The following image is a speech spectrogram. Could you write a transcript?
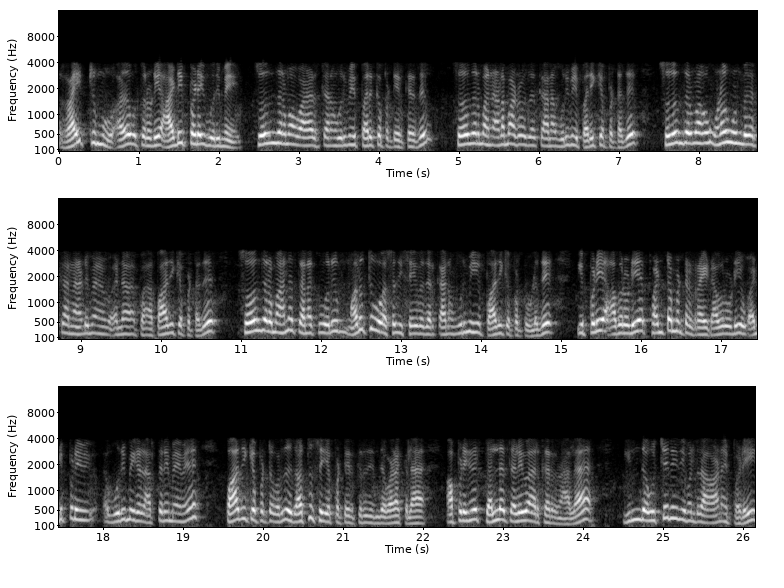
ரைட் டு மூவ் அதாவது ஒருத்தருடைய அடிப்படை உரிமை சுதந்திரமா வாழறதுக்கான உரிமை பறிக்கப்பட்டிருக்கிறது. சுதந்திரமாக நடமாடுவதற்கான உரிமை பறிக்கப்பட்டது. சுதந்திரமாக உணவு உண்பதற்கான அடிமை பா- பாதிக்கப்பட்டது. சுதந்திரமான தனக்கு ஒரு மருத்துவ வசதி செய்வதற்கான உரிமையும் பாதிக்கப்பட்டுள்ளது. இப்படி அவருடைய ஃபண்டமெண்டல் ரைட் அவருடைய அடிப்படை உரிமைகள் அத்தனையுமே பாதிக்கப்பட்டு வருது ரத்து செய்யப்பட்டிருக்கிறது இந்த வழக்கில். அப்படிங்கிறது தெள்ள தெளிவாக இருக்கிறதுனால இந்த உச்சநீதிமன்ற ஆணைப்படி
